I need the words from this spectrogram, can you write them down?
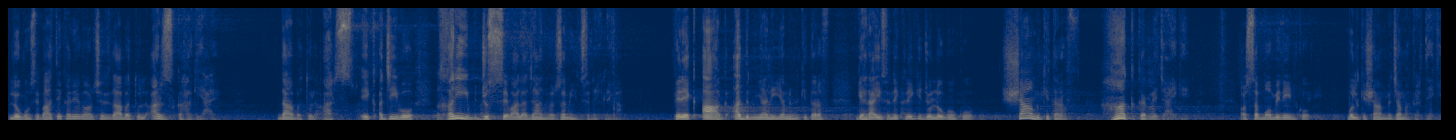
لوگوں سے باتیں کرے گا اور اسے دعبت الارض کہا گیا ہے۔ دعبت الارض ایک عجیب و غریب جسے والا جانور زمین سے نکلے گا۔ پھر ایک آگ، عدن یعنی یمن کی طرف گہرائی سے نکلے گی جو لوگوں کو شام کی طرف ہانک کر لے جائے گی اور سب مومنین کو ملک شام میں جمع کر دے گی۔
